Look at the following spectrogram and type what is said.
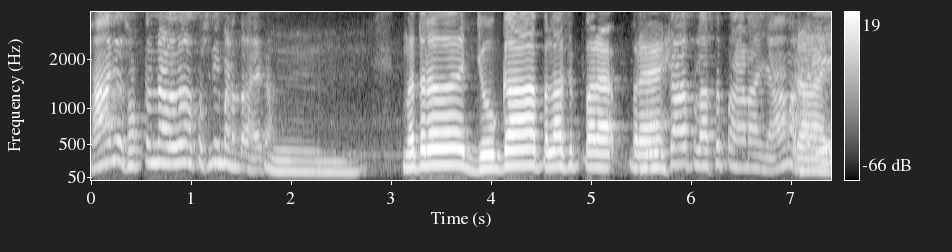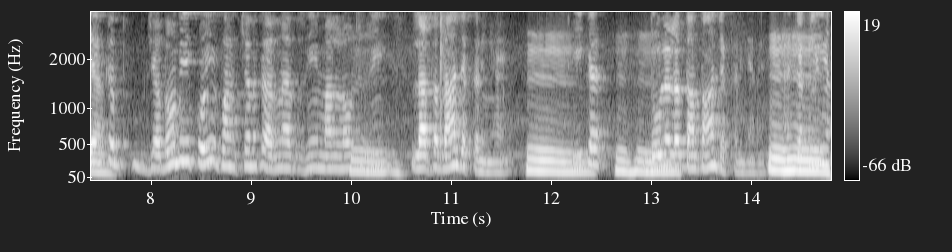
ਸਾਹ ਜੇ ਸੁੱਟਣ ਨਾਲ ਉਹਦਾ ਕੁਝ ਨਹੀਂ ਬਣਦਾ ਹੈਗਾ। ਮਤਲਬ ਯੋਗਾ ਪਲੱਸ ਯੋਗਾ ਪਲੱਸ ਪ੍ਰਾਣਾਯਾਮ ਹਰੇਕ ਜਦੋਂ ਵੀ ਕੋਈ ਫੰਕਸ਼ਨ ਕਰਨਾ ਤੁਸੀਂ ਮੰਨ ਲਓ ਤੁਸੀਂ ਲੱਤ ਤਾਂ ਚੱਕਣੀਆਂ ਠੀਕ ਹੈ? ਦੋਨੇ ਲੱਤਾਂ ਤਾਂ ਚੱਕਣੀਆਂ ਨੇ। ਚੱਕ ਲੀਆਂ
